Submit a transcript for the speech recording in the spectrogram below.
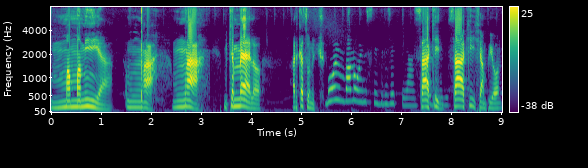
mamma mia. Mwah. Mwah. Mükemmel o. Harika sonuç. Bu oyun bana oyunu sildirecekti yani. Sakin. Sakin şampiyon.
